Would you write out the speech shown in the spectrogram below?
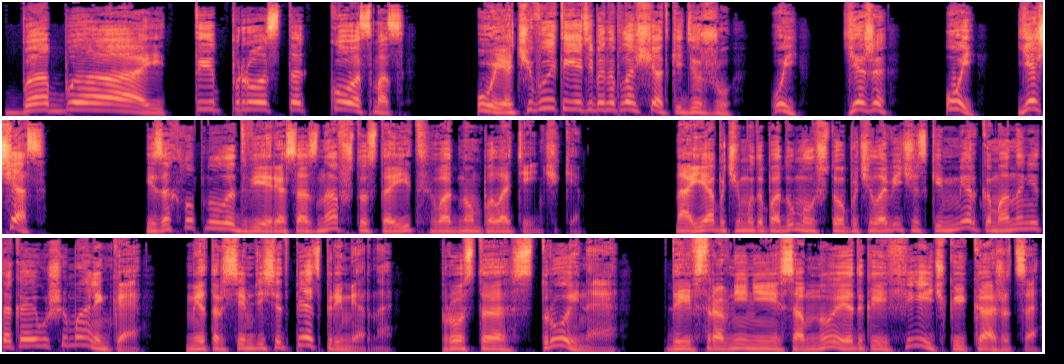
Бабай, ты просто космос! Ой, а чего это я тебя на площадке держу? Ой, я же... Ой, я сейчас!» И захлопнула дверь, осознав, что стоит в одном полотенчике. А я почему-то подумал, что по человеческим меркам она не такая уж и маленькая, метр семьдесят пять примерно, просто стройная, да и в сравнении со мной эдакой феечкой кажется,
